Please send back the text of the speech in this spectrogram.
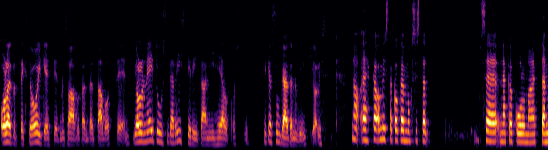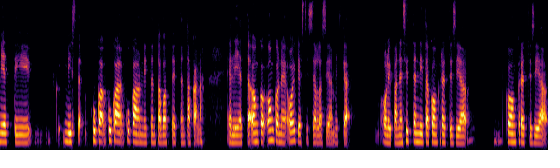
oletatteko te oikeasti, että mä saavutan tämän tavoitteen, jolloin ei tule sitä ristiriitaa niin helposti. Mikä sun käytännön vinkki olisi? No ehkä omista kokemuksista se näkökulma, että miettii, mistä, kuka, kuka, kuka on niiden tavoitteiden takana. Eli että onko, onko ne oikeasti sellaisia, mitkä, olipa ne sitten niitä konkreettisia, konkreettisia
